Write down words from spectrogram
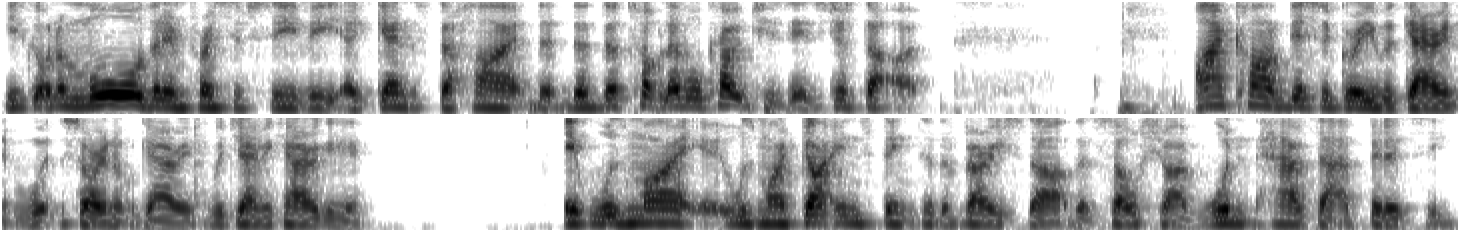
he's got a more than impressive CV against the high, the, the, the top level coaches. It's just that I, I can't disagree with Gary. With, sorry, not with Gary. With Jamie Carragher here. It was my it was my gut instinct at the very start that Solskjaer wouldn't have that ability.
